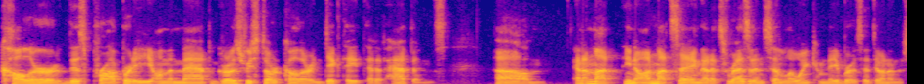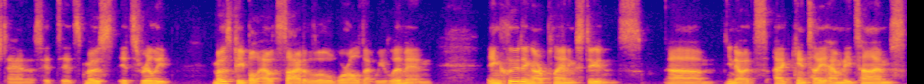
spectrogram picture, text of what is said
color this property on the map, grocery store color, and dictate that it happens. Um, and I'm not, you know, I'm not saying that it's residents in low income neighborhoods that don't understand this. It's it's most it's really most people outside of the little world that we live in, including our planning students. Um, you know, it's I can't tell you how many times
